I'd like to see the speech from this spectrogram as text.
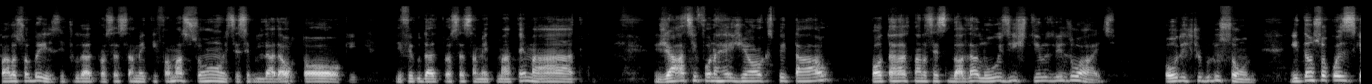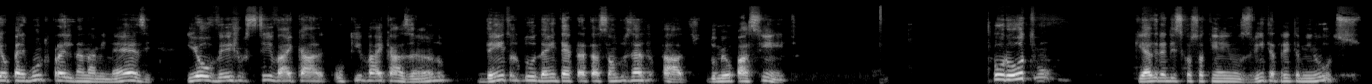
fala sobre isso, dificuldade de processamento de informações, sensibilidade ao toque, dificuldade de processamento matemático. Já se for na região occipital, pode estar relacionado à sensibilidade à luz e estímulos visuais, ou distúrbio do sono. Então, são coisas que eu pergunto para ele na anamnese e eu vejo se vai o que vai casando dentro do, da interpretação dos resultados do meu paciente. Por último, que a Adriana disse que eu só tinha uns 20 a 30 minutos,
